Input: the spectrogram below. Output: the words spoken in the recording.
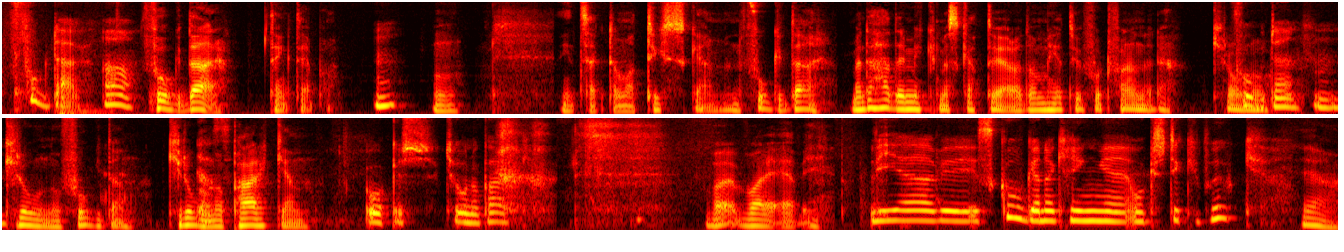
Fogdar. Ja. Fogdar tänkte jag på. Mm. Mm. Inte säkert de var tyskar, men fogdar. Men det hade mycket med skatt att göra. De heter ju fortfarande det. Krono, Fogden. Mm. Kronofogden. Kronoparken. Åkers kronopark. Var, var är vi? Vi är i skogarna kring eh, Åkers styckebruk. Ja.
